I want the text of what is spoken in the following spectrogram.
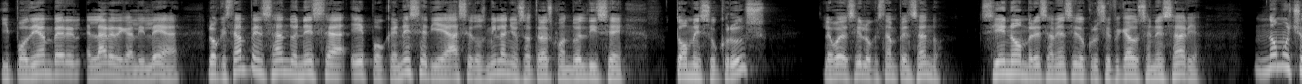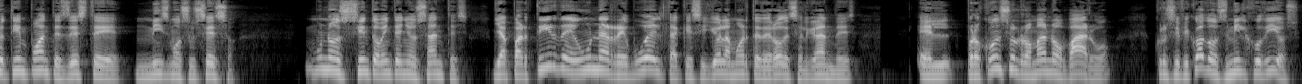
y podían ver el, área de Galilea, lo que están pensando en esa época, en ese día, hace dos mil años atrás, cuando él dice, tome su cruz, le voy a decir lo que están pensando. Cien hombres habían sido crucificados en esa área. No mucho tiempo antes de este mismo suceso, unos 120 años antes, y a partir de una revuelta que siguió la muerte de Herodes el Grande, el procónsul romano Varo crucificó a dos mil judíos.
